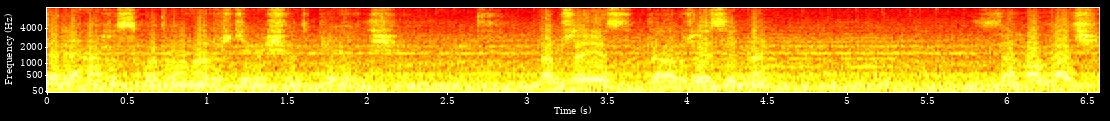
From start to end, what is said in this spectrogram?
94, a rozkładowana już 95. Dobrze jest, dobrze jest jednak zachować,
